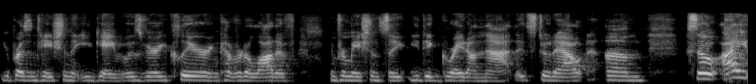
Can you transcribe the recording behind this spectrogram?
your presentation that you gave. It was very clear and covered a lot of information. So you did great on that. It stood out. Um, so I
